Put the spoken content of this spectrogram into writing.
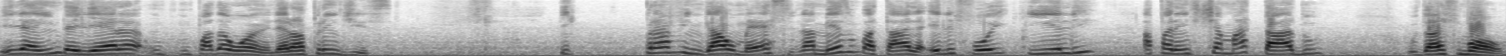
ele ainda ele era um, um, padawan, ele era um aprendiz. para vingar o mestre, na mesma batalha, ele foi e ele aparentemente tinha matado o Darth Maul.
